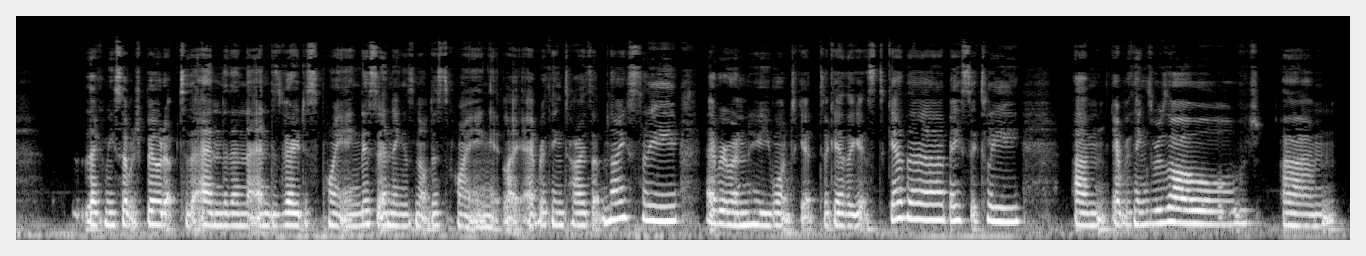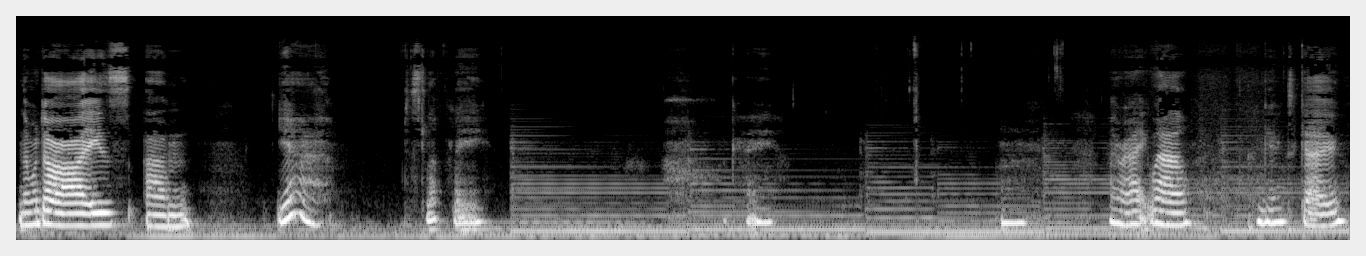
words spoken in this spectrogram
there can be so much build up to the end and then the end is very disappointing. This ending is not disappointing. It like everything ties up nicely. Everyone who you want to get together gets together basically um, everything's resolved, um, no one dies, um, yeah, just lovely. Okay. Mm. All right, well, I'm going to go.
